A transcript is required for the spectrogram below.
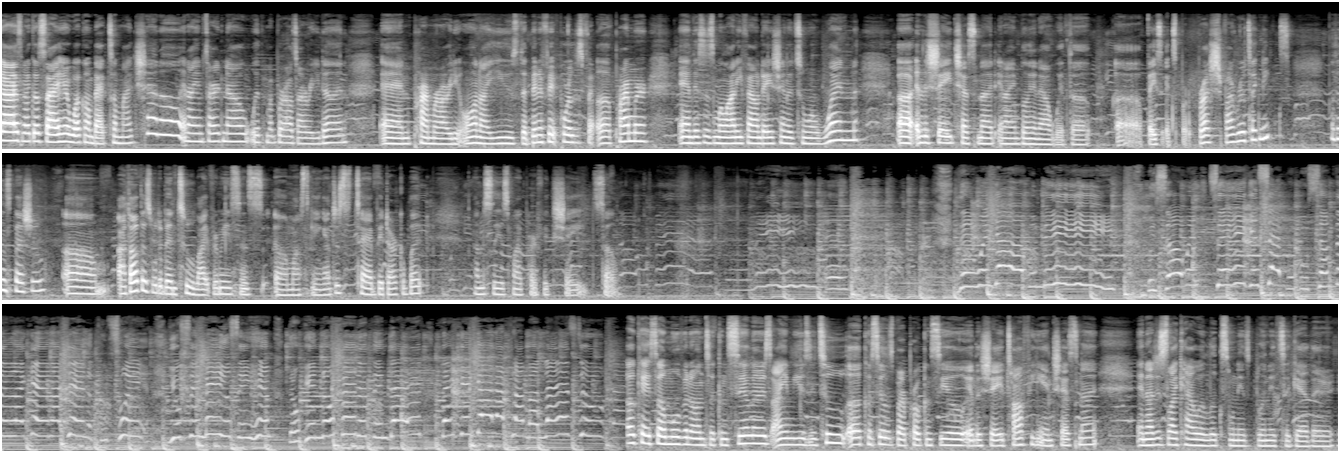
Hey guys, Makeup Sy here. Welcome back to my channel. And I am starting out with my brows already done and primer already on. I use the Benefit Poreless uh, Primer. And this is Milani Foundation, the 2-in-1 uh, in the shade Chestnut. And I am blending out with the uh, Face Expert Brush by Real Techniques. Nothing special. Um, I thought this would have been too light for me since uh, my skin got just a tad bit darker. But honestly, it's my perfect shade. So Okay, so moving on to concealers. I am using two uh, concealers by Pro Conceal in the shade Toffee and Chestnut. And I just like how it looks when it's blended together.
